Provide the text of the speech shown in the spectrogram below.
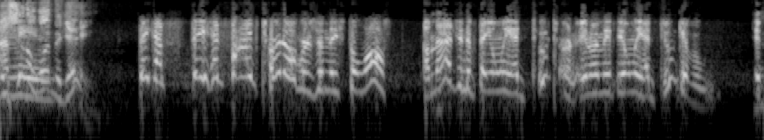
Uh, they I mean, won the game. they got they had five turnovers and they still lost. Imagine if they only had two turn. You know what I mean? If they only had two give them. If,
